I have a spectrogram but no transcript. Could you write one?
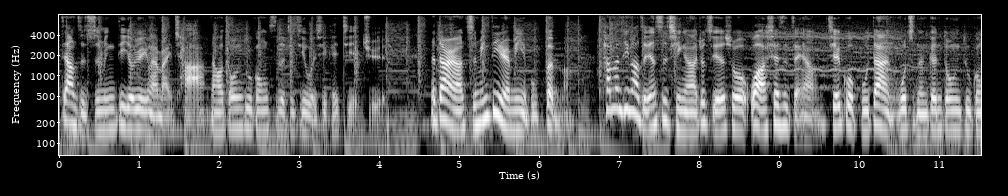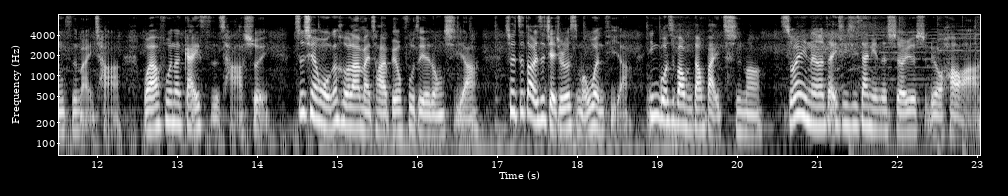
这样子殖民地又愿意来买茶，然后东印度公司的经济危机可以解决。那当然啊，殖民地人民也不笨嘛。他们听到这件事情啊，就直接说，哇，现在是怎样？结果不但我只能跟东印度公司买茶，我要付那该死的茶税。之前我跟荷兰买茶也不用付这些东西啊，所以这到底是解决了什么问题啊？英国是把我们当白痴吗？所以呢，在一七七三年的十二月十六号啊，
